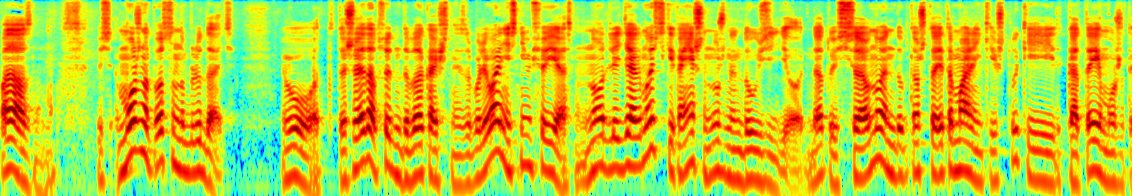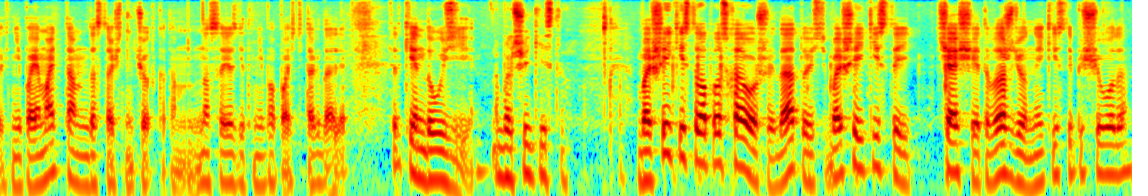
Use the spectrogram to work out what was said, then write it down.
по-разному. То есть, можно просто наблюдать. Вот. Потому что это абсолютно доброкачественное заболевание, с ним все ясно. Но для диагностики, конечно, нужно эндоузи делать. Да? То есть все равно, эндо... потому что это маленькие штуки, и КТ может их не поймать там достаточно четко, там на срез где-то не попасть и так далее. Все-таки эндоузи. А большие кисты? Большие кисты вопрос хороший, да, то есть большие кисты чаще это врожденные кисты пищевода,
